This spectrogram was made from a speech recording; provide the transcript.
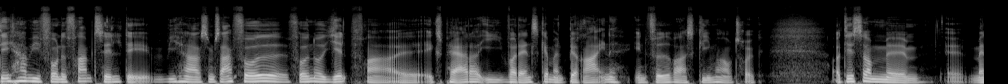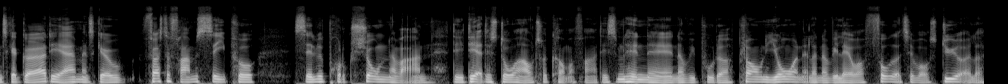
det har vi fundet frem til. Det, vi har som sagt fået, fået noget hjælp fra øh, eksperter i, hvordan skal man beregne en fødevares klimaaftryk. Og det, som øh, øh man skal gøre, det er, at man skal jo først og fremmest se på, selve produktionen af varen. Det er der, det store aftryk kommer fra. Det er simpelthen, øh, når vi putter ploven i jorden, eller når vi laver foder til vores dyr, eller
